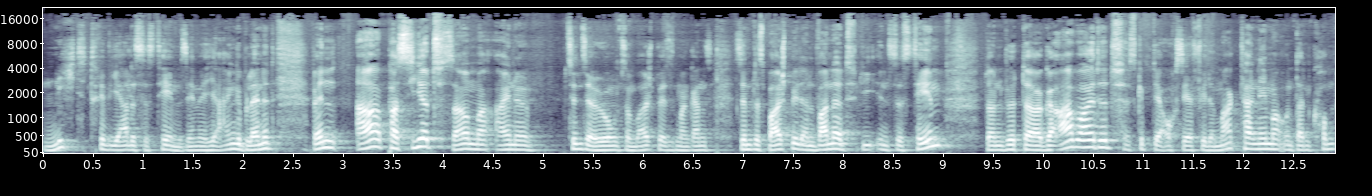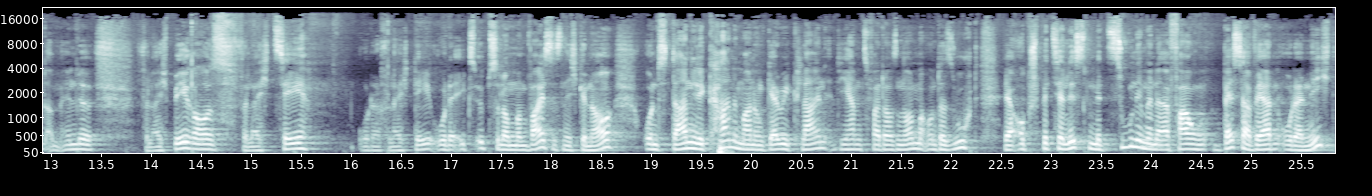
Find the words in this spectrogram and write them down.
nicht triviales System, sehen wir hier eingeblendet. Wenn A passiert, sagen wir mal eine Zinserhöhung zum Beispiel, das ist mal ein ganz simples Beispiel, dann wandert die ins System, dann wird da gearbeitet, es gibt ja auch sehr viele Marktteilnehmer und dann kommt am Ende vielleicht B raus, vielleicht C oder vielleicht D oder XY, man weiß es nicht genau. Und Daniel Kahnemann und Gary Klein, die haben 2009 mal untersucht, ja, ob Spezialisten mit zunehmender Erfahrung besser werden oder nicht.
